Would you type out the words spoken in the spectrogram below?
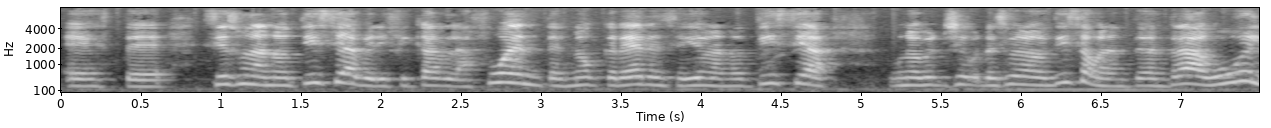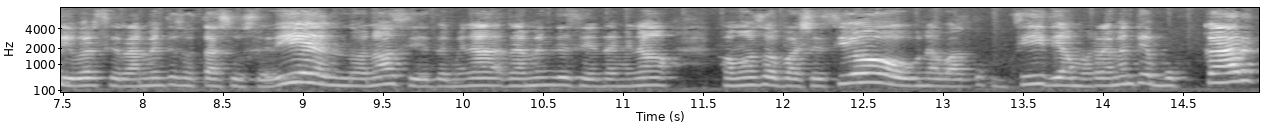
Este, si es una noticia, verificar las fuentes, no creer enseguida una noticia. Uno recibe una noticia, bueno, entrar a Google y ver si realmente eso está sucediendo, ¿no? Si determinada, realmente si determinado famoso falleció o una vacuna, sí, digamos, realmente buscar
